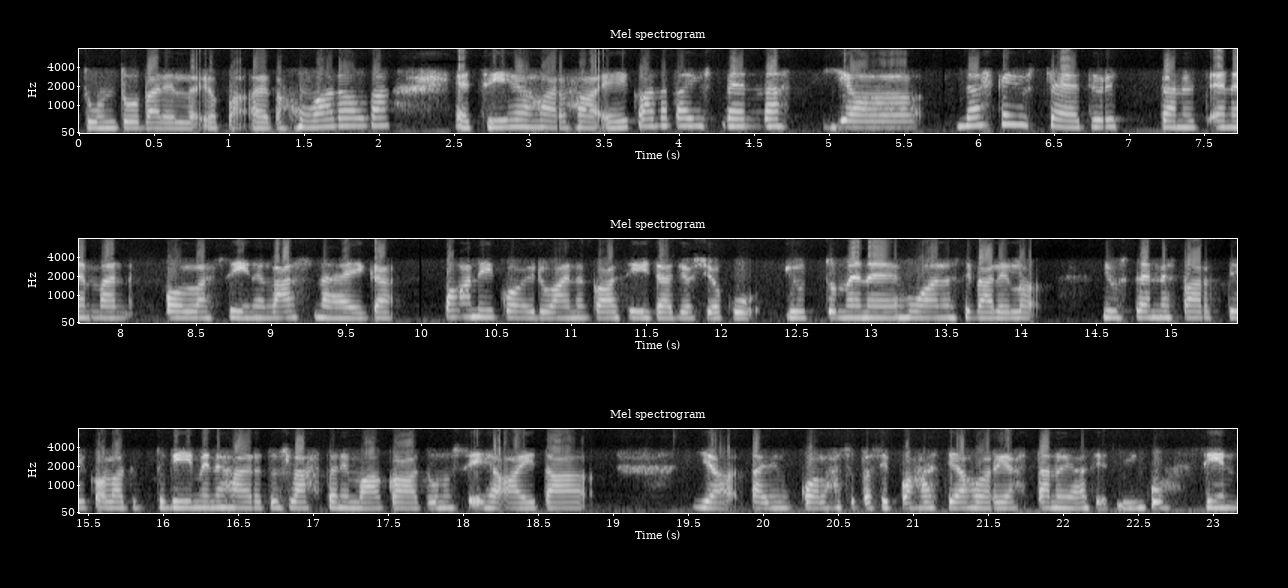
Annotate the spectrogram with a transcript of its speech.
tuntua välillä jopa aika huonolta. Että siihen harhaan ei kannata just mennä. Ja No ehkä just se, että yrittää nyt enemmän olla siinä läsnä eikä panikoidu ainakaan siitä, että jos joku juttu menee huonosti välillä just ennen starttia, kun ollaan viimeinen harjoituslähtö, niin mä oon kaatunut siihen aitaa ja, tai niin kolhasu tosi pahasti ja horjahtanut ja sitten niin siinä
